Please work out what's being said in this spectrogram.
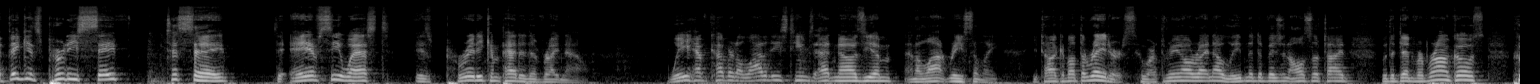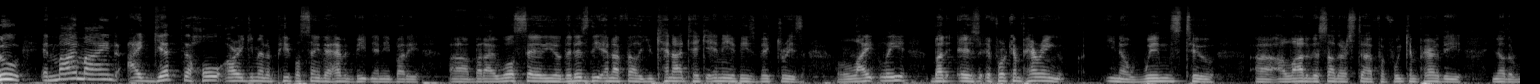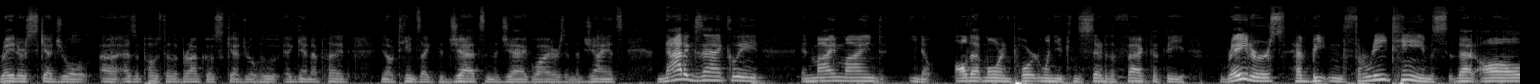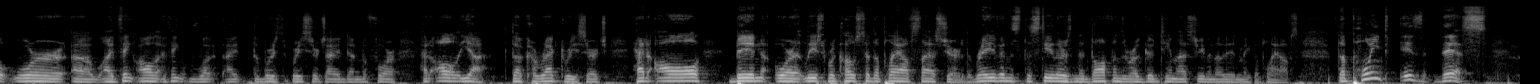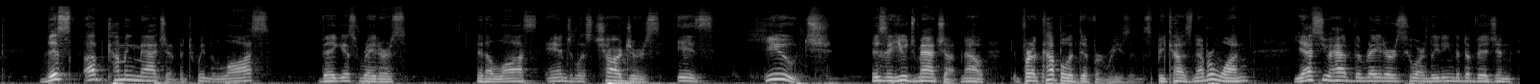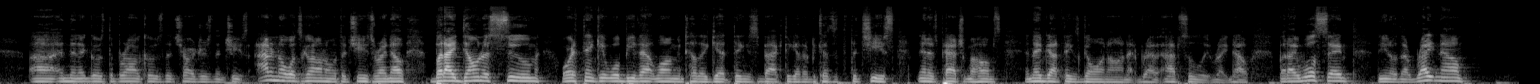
I think it's pretty safe to say the AFC West is pretty competitive right now. We have covered a lot of these teams at nauseum and a lot recently. You talk about the Raiders, who are 3 0 right now, leading the division, also tied with the Denver Broncos, who, in my mind, I get the whole argument of people saying they haven't beaten anybody, uh, but I will say, you know, that is the NFL. You cannot take any of these victories lightly, but is, if we're comparing, you know, wins to uh, a lot of this other stuff. If we compare the you know the Raiders schedule uh, as opposed to the Broncos schedule, who again have played you know teams like the Jets and the Jaguars and the Giants, not exactly in my mind you know all that more important when you consider the fact that the Raiders have beaten three teams that all were uh, I think all I think what I, the worst research I had done before had all yeah the correct research, had all been or at least were close to the playoffs last year. The Ravens, the Steelers, and the Dolphins were a good team last year, even though they didn't make the playoffs. The point is this this upcoming matchup between the Las Vegas Raiders and the Los Angeles Chargers is huge. This is a huge matchup. Now, for a couple of different reasons. Because, number one, yes, you have the Raiders who are leading the division uh, and then it goes the Broncos, the Chargers, and the Chiefs. I don't know what's going on with the Chiefs right now, but I don't assume or think it will be that long until they get things back together because it's the Chiefs and it's Patrick Mahomes, and they've got things going on at absolutely right now. But I will say, you know, that right now,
